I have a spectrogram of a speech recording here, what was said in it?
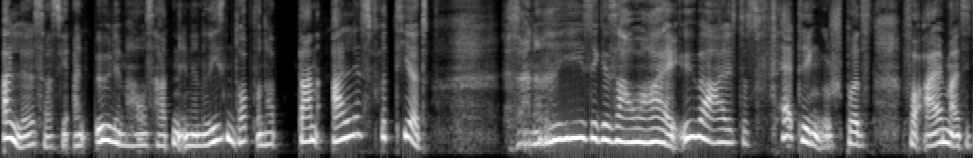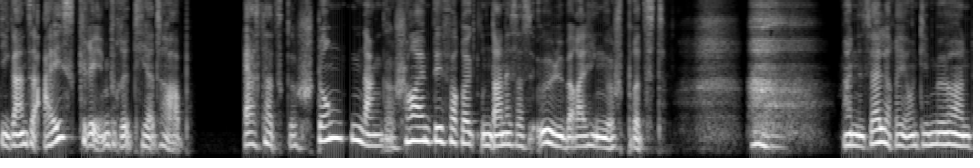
alles, was sie an Öl im Haus hatten, in den Riesentopf und habe dann alles frittiert. Das war eine riesige Sauerei. Überall ist das Fett hingespritzt, vor allem als ich die ganze Eiscreme frittiert habe. Erst hat's gestunken, dann geschäumt wie verrückt und dann ist das Öl überall hingespritzt. Meine Sellerie und die Möhren,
